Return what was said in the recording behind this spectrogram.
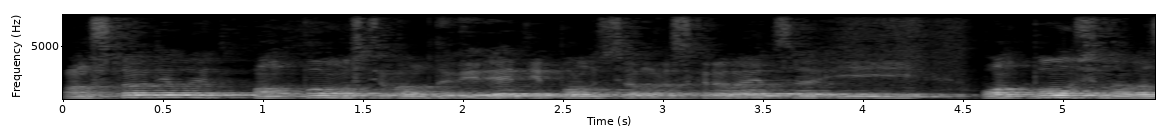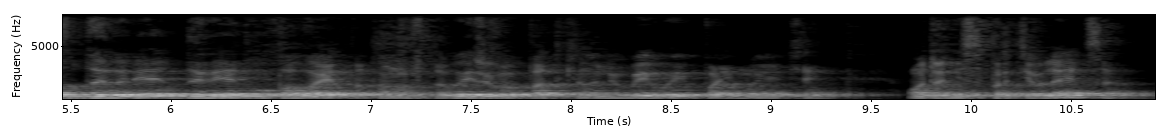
он что делает? Он полностью вам доверяет и полностью вам раскрывается, и он полностью на вас доверяет, доверяет уповает, потому что вы же его подкинули, вы его и поймаете. Он же не сопротивляется.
